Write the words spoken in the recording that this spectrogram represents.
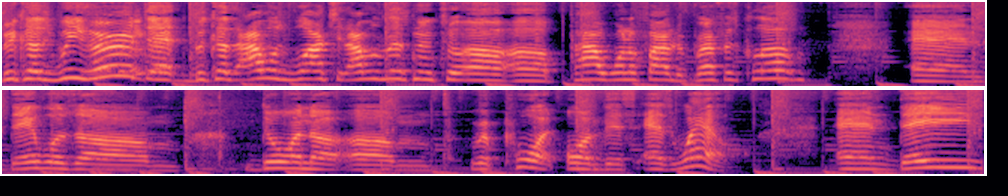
Because we heard that because I was watching I was listening to uh uh Power 105 The Breakfast Club and they was um doing a um report on this as well. And they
